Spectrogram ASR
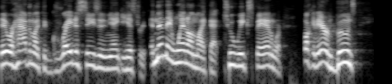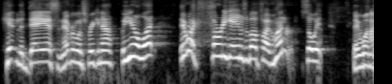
They were having like the greatest season in Yankee history. And then they went on like that 2-week span where fucking Aaron Boone's hitting the dais and everyone's freaking out. But you know what? They were like 30 games above 500. So it they won. The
